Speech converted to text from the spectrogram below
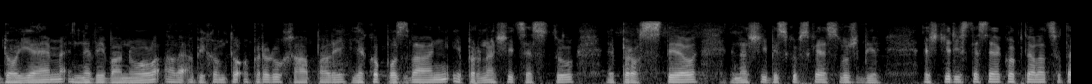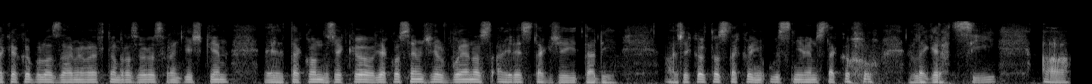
dojem nevyvanul, ale abychom to opravdu chápali jako pozvání i pro naši cestu, pro styl naší biskupské služby. Ještě když jste se jako ptala, co tak jako bylo zajímavé v tom rozhovoru s Františkem, eh, tak on řekl, jako jsem žil v Buenos Aires, tak žiji tady. A řekl to s takovým úsměvem, s takovou legrací. A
